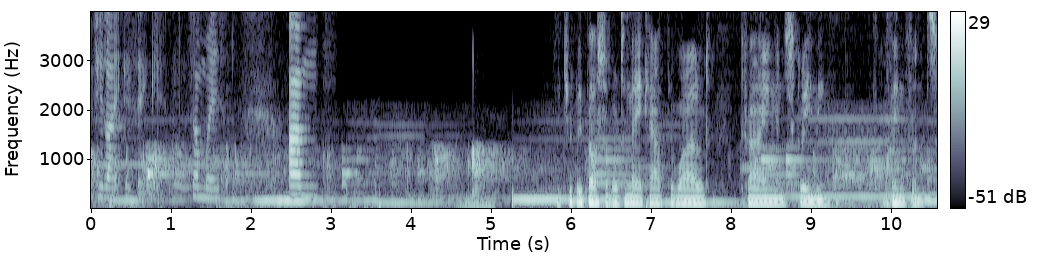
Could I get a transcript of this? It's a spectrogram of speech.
if you like. I think in some ways. Um, It should be possible to make out the wild crying and screaming of infants.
